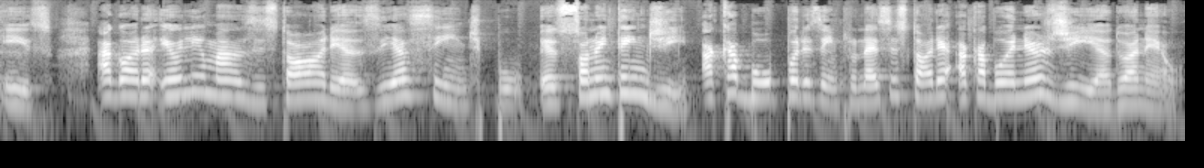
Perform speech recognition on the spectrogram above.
Isso. Agora, eu li umas histórias e assim, tipo, eu só não entendi. Acabou, por exemplo, nessa história, acabou a energia do anel.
